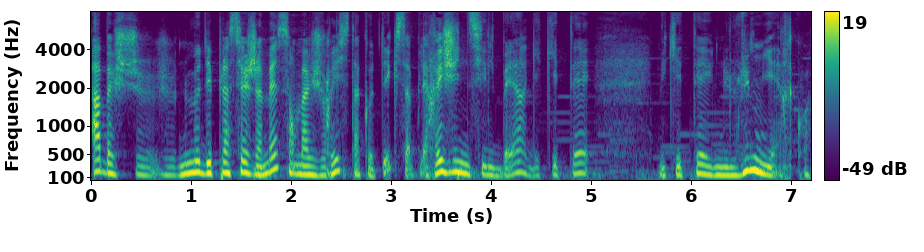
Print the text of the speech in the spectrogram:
Ah ben je, je ne me déplaçais jamais sans ma juriste à côté qui s'appelait Régine Silberg et qui était mais qui était une lumière quoi.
